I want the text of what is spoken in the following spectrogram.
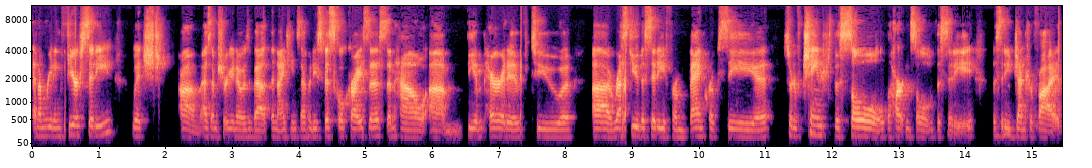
and I'm reading Fear City, which um, as I'm sure you know, is about the 1970s fiscal crisis and how um, the imperative to uh, rescue the city from bankruptcy, sort of changed the soul, the heart and soul of the city. The city mm-hmm. gentrified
